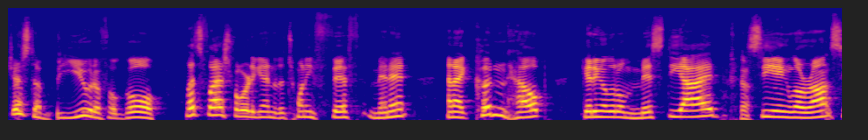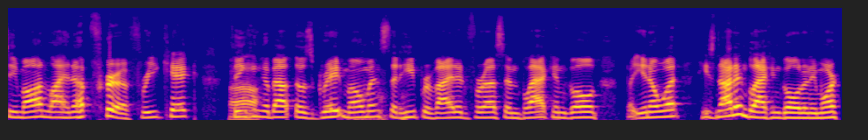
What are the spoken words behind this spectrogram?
just a beautiful goal. Let's flash forward again to the 25th minute. And I couldn't help getting a little misty eyed, seeing Laurent Ciman line up for a free kick, ah. thinking about those great moments that he provided for us in black and gold. But you know what? He's not in black and gold anymore.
